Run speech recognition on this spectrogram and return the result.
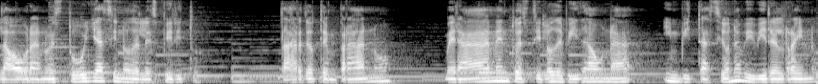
La obra no es tuya, sino del Espíritu. Tarde o temprano, verán en tu estilo de vida una invitación a vivir el reino.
